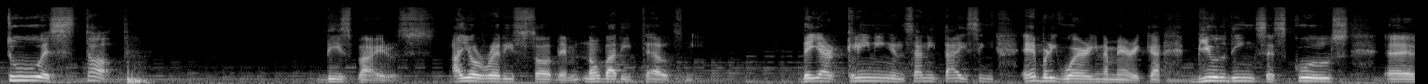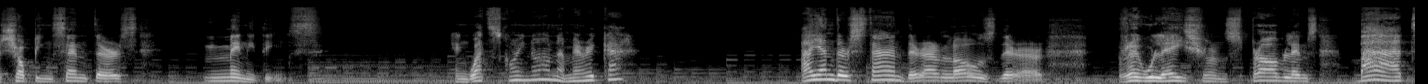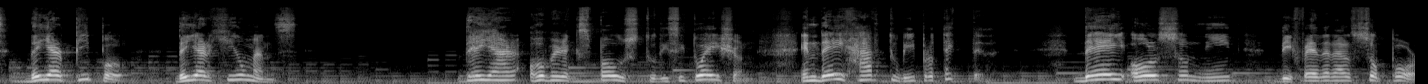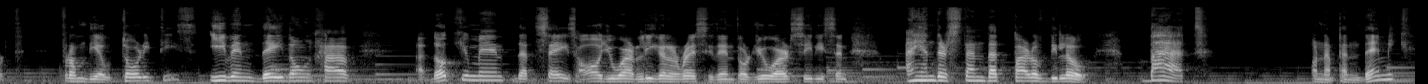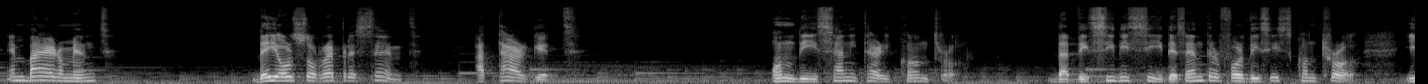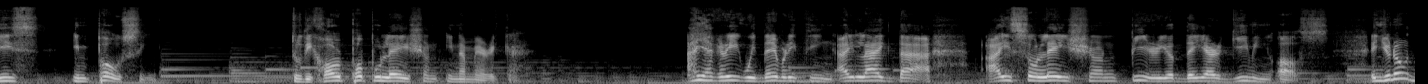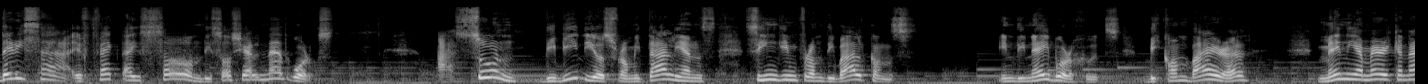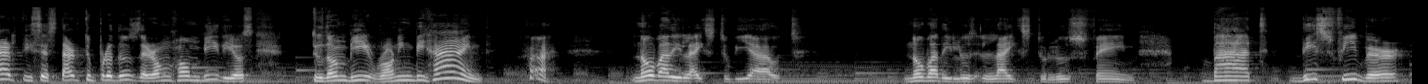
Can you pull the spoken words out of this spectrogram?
to stop this virus. I already saw them. Nobody tells me. They are cleaning and sanitizing everywhere in America buildings, schools, uh, shopping centers, many things. And what's going on, America? I understand there are laws, there are regulations, problems, but they are people, they are humans. They are overexposed to the situation and they have to be protected. They also need the federal support from the authorities, even they don't have a document that says, oh, you are legal resident or you are citizen. I understand that part of the law. But on a pandemic environment, they also represent a target on the sanitary control that the CDC, the Center for Disease Control, is imposing to the whole population in America. I agree with everything. I like the isolation period they are giving us. And you know, there is a effect I saw on the social networks. As soon the videos from Italians singing from the balcons in the neighborhoods become viral, many American artists start to produce their own home videos to don't be running behind. Huh. Nobody likes to be out. Nobody lo- likes to lose fame. But this fever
